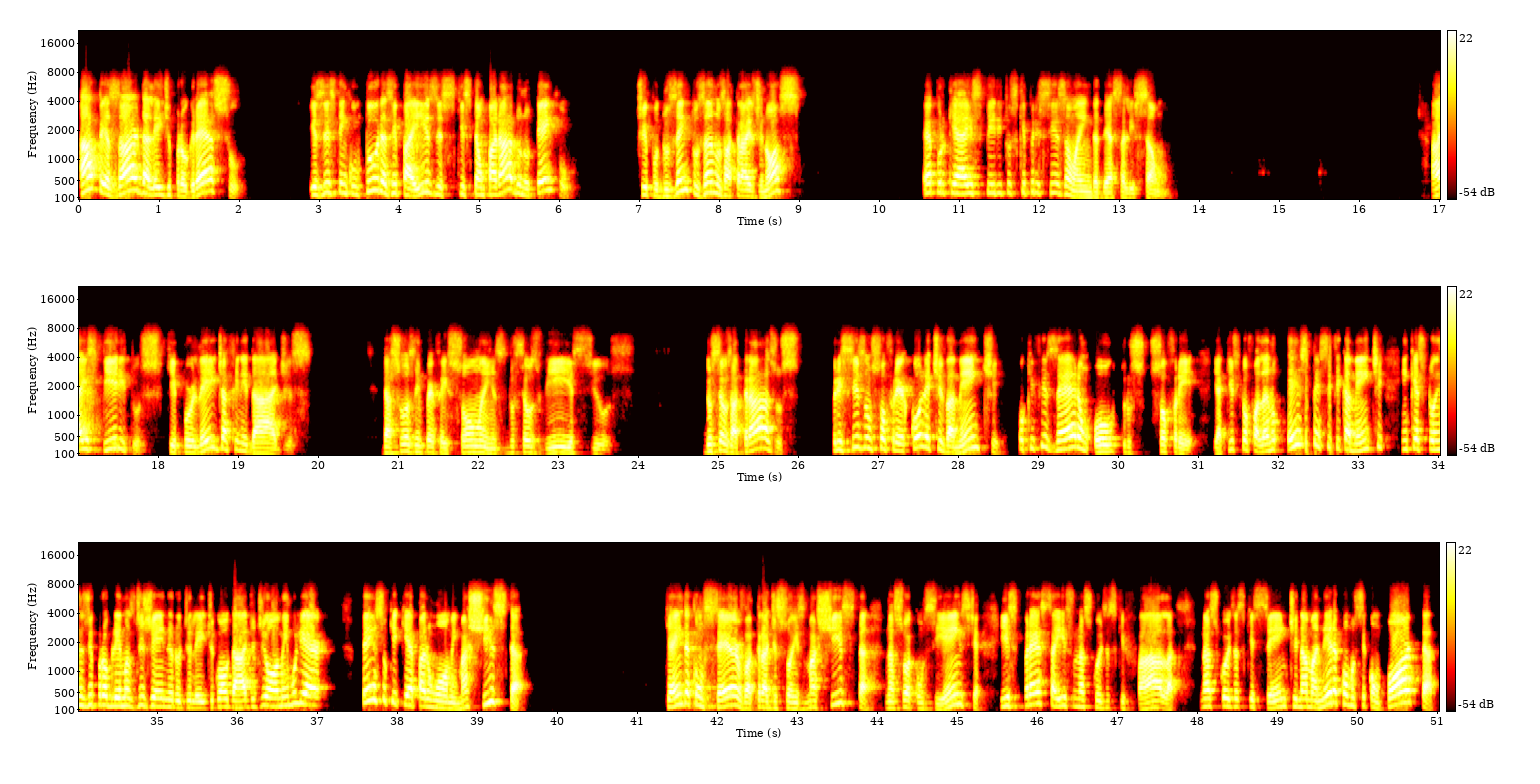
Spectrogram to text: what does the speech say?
apesar da lei de progresso, existem culturas e países que estão parados no tempo, tipo 200 anos atrás de nós? É porque há espíritos que precisam ainda dessa lição. Há espíritos que, por lei de afinidades, das suas imperfeições, dos seus vícios, dos seus atrasos, precisam sofrer coletivamente o que fizeram outros sofrer. E aqui estou falando especificamente em questões de problemas de gênero, de lei de igualdade de homem e mulher. Pensa o que é para um homem machista que ainda conserva tradições machistas na sua consciência e expressa isso nas coisas que fala, nas coisas que sente, na maneira como se comporta,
